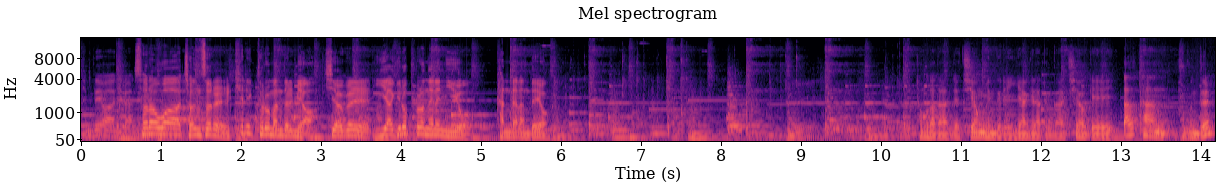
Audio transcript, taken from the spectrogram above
김대환이라는 설화와 전설을 캐릭터로 만들며 지역을 이야기로 풀어내는 이유 간단한데요. 전부 다, 다 이제 지역민들의 이야기라든가 지역의 따뜻한 부분들,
